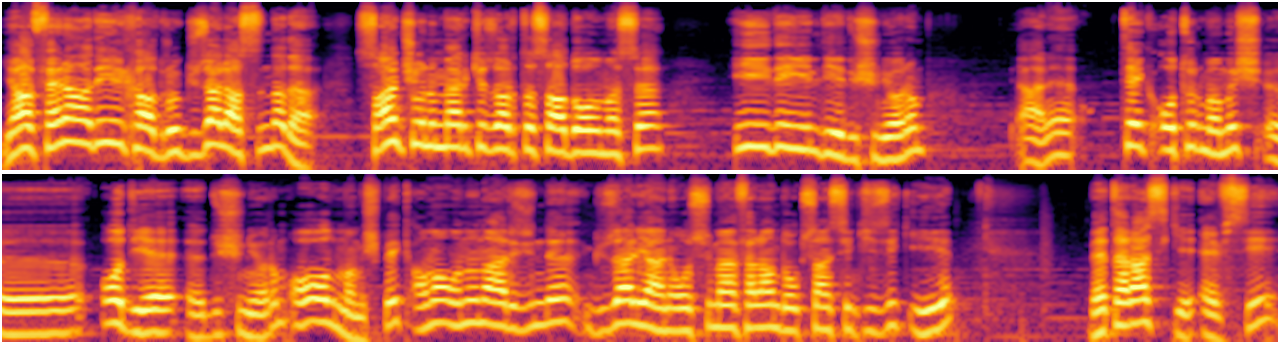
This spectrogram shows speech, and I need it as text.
Ya fena değil kadro. Güzel aslında da. Sancho'nun merkez orta sahada olması iyi değil diye düşünüyorum. Yani tek oturmamış e, o diye e, düşünüyorum. O olmamış pek ama onun haricinde güzel yani Osimhen falan 98'lik iyi. Betaraski FC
